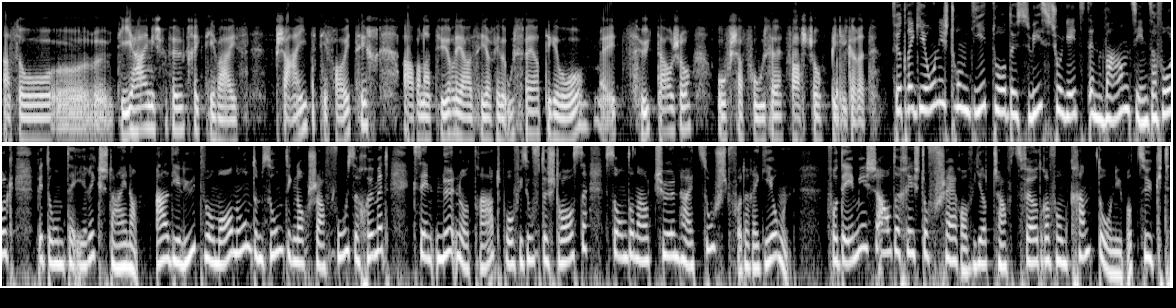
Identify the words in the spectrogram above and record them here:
Also äh, die einheimische Bevölkerung, die weiß Bescheid, die freut sich, aber natürlich auch sehr viele Auswärtige, die jetzt heute auch schon auf Schaffhausen fast schon pilgern. Für die Region ist darum die Tour de Suisse schon jetzt ein Wahnsinnserfolg, betonte Erik Steiner. All die Leute, die morgen und am Sonntag nach Schaffhausen kommen, sehen nicht nur die Radprofis auf der Straße, sondern auch die Schönheit sonst von der Region. Von dem ist auch der Christoph Scherer, Wirtschaftsförderer vom Kanton, überzeugt.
